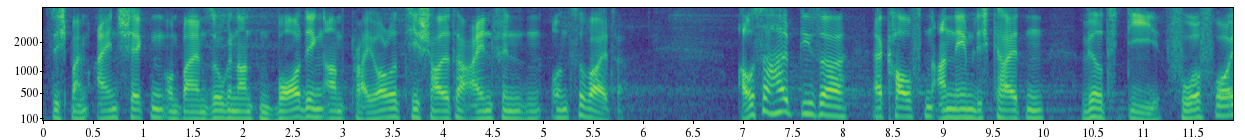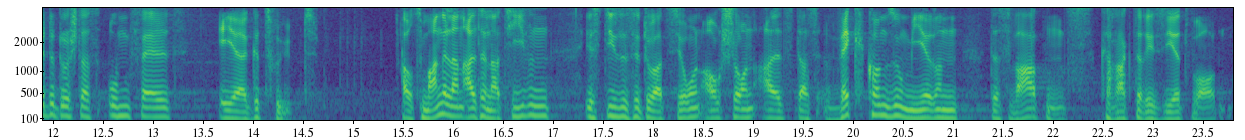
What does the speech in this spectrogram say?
sich beim Einchecken und beim sogenannten Boarding am Priority-Schalter einfinden und so weiter. Außerhalb dieser erkauften Annehmlichkeiten wird die Vorfreude durch das Umfeld eher getrübt. Aus Mangel an Alternativen ist diese Situation auch schon als das Wegkonsumieren des Wartens charakterisiert worden.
